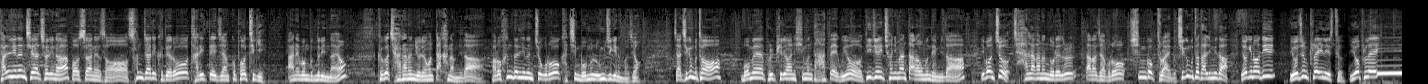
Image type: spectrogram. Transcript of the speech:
달리는 지하철이나 버스 안에서 선자리 그대로 다리 떼지 않고 버티기 안 해본 분들이 있나요? 그거 잘하는 요령은 딱 하나입니다. 바로 흔들리는 쪽으로 같이 몸을 움직이는 거죠. 자, 지금부터 몸에 불필요한 힘은 다 빼고요. DJ 천이만 따라오면 됩니다. 이번 주 잘 나가는 노래들을 따라잡으러 신곡 드라이브. 지금부터 달립니다. 여긴 어디? 요즘 플레이리스트. 요 플레이!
